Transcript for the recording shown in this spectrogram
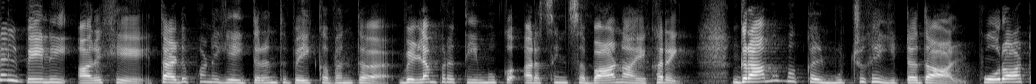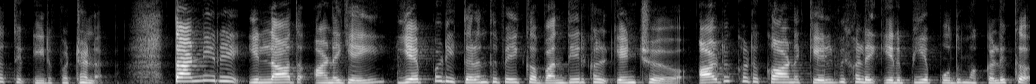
திருநெல்வேலி அருகே தடுப்பணையை திறந்து வைக்க வந்த விளம்பர திமுக அரசின் சபாநாயகரை கிராம மக்கள் முற்றுகையிட்டதால் போராட்டத்தில் ஈடுபட்டனர். தண்ணீரே இல்லாத அணையை எப்படி திறந்து வைக்க வந்தீர்கள் என்று அடுக்கடுக்கான கேள்விகளை எழுப்பிய பொதுமக்களுக்கு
